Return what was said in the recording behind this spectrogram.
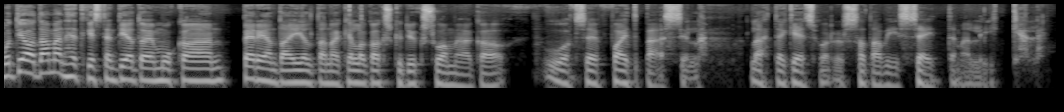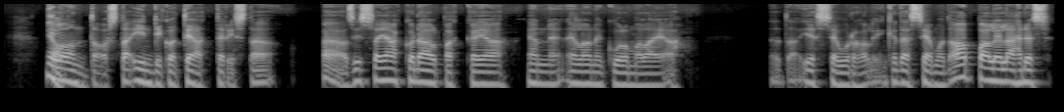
Mutta joo, tämänhetkisten tietojen mukaan perjantai-iltana kello 21 Suomen aikaa UFC Fight Passilla lähtee Cage Warriors 157 liikkeelle. Joo. Lontoosta, Indigo-teatterista. Pääosissa Jaakko Dalpakka ja Janne Elonen Kulmala ja tota, Jesse Urholin. Ketäs siellä muuta? Appa oli lähdössä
